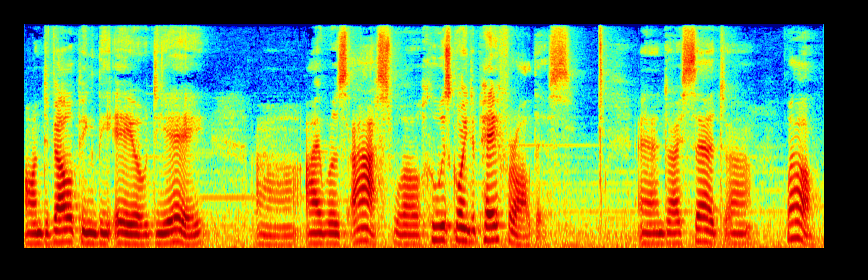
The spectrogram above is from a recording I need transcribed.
on developing the AODA, uh, I was asked, well, who is going to pay for all this? And I said, uh, well,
